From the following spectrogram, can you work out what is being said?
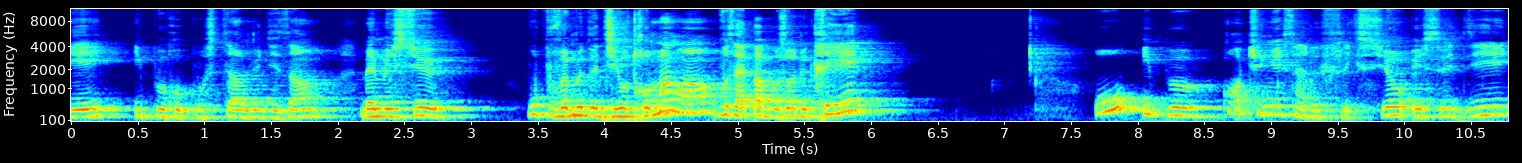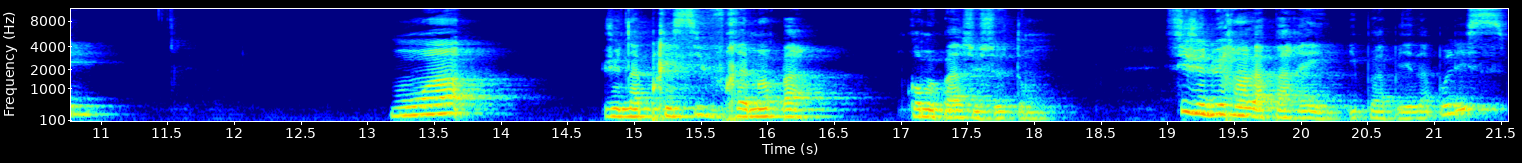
Et il peut reposter en lui disant, mais monsieur, vous pouvez me le dire autrement, hein? vous n'avez pas besoin de crier. Ou il peut continuer sa réflexion et se dire, moi, je n'apprécie vraiment pas qu'on me parle sur ce ton. Si je lui rends l'appareil, il peut appeler la police.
